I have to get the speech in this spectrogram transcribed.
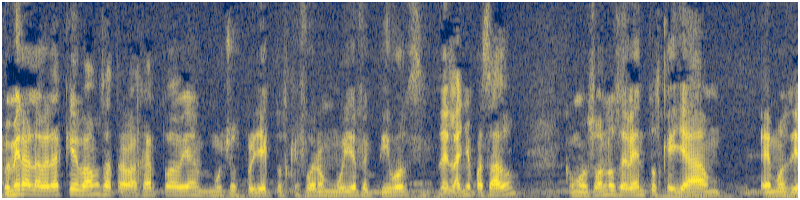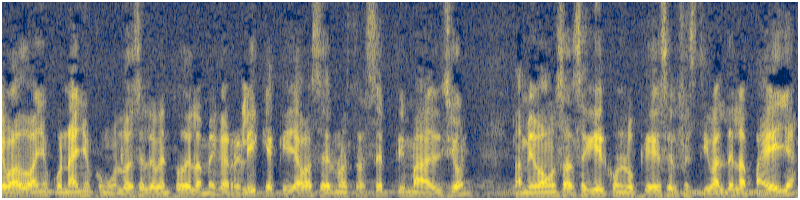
Pues mira, la verdad que vamos a trabajar todavía en muchos proyectos que fueron muy efectivos del año pasado, como son los eventos que ya hemos llevado año con año, como lo es el evento de la Mega Reliquia, que ya va a ser nuestra séptima edición. También vamos a seguir con lo que es el Festival de la Paella.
